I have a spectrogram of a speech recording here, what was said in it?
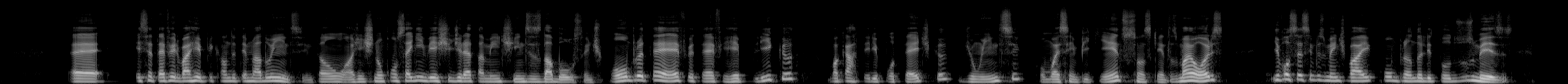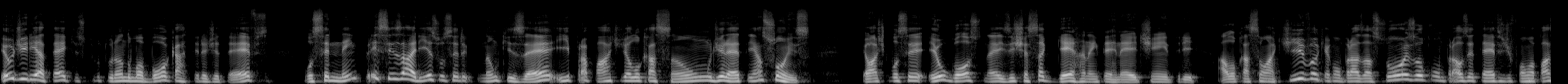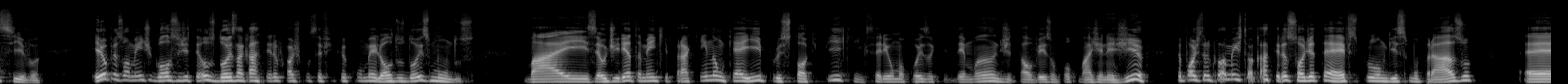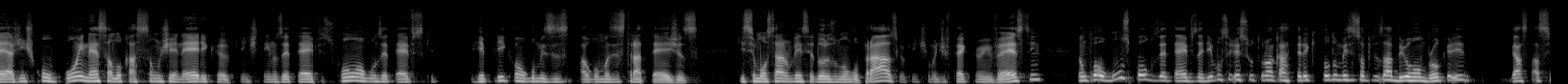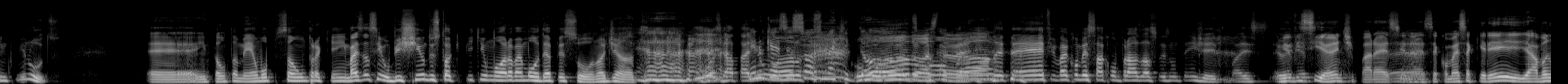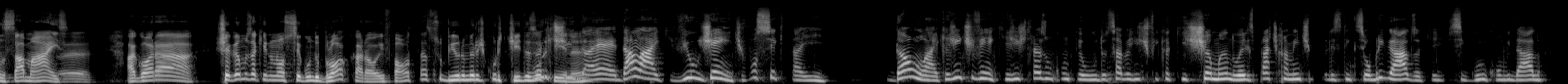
É, esse ETF ele vai replicar um determinado índice. Então, a gente não consegue investir diretamente em índices da bolsa. A gente compra o ETF, o ETF replica uma carteira hipotética de um índice, como o S&P 500, que são as 500 maiores, e você simplesmente vai comprando ali todos os meses. Eu diria até que estruturando uma boa carteira de ETFs, você nem precisaria, se você não quiser, ir para a parte de alocação direta em ações. Eu acho que você, eu gosto, né? Existe essa guerra na internet entre alocação ativa, que é comprar as ações, ou comprar os ETFs de forma passiva. Eu, pessoalmente, gosto de ter os dois na carteira, porque eu acho que você fica com o melhor dos dois mundos. Mas eu diria também que para quem não quer ir para o stock picking, que seria uma coisa que demande talvez um pouco mais de energia, você pode tranquilamente ter uma carteira só de ETFs para o longuíssimo prazo. É, a gente compõe nessa alocação genérica que a gente tem nos ETFs com alguns ETFs que replicam algumas, algumas estratégias que se mostraram vencedoras no longo prazo, que é o que a gente chama de factor investing. Então, com alguns poucos ETFs ali, você já estrutura uma carteira que todo mês você só precisa abrir o home broker e gastar cinco minutos. É, então também é uma opção para quem. Mas assim, o bichinho do stock picking uma hora vai morder a pessoa, não adianta. Você já tá quem não um quer ano, ser sócio do McDonald's? Um ano comprando ETF, vai começar a comprar as ações, não tem jeito. Mas é meio viciante, parece, é. né? Você começa a querer avançar mais. É. Agora, chegamos aqui no nosso segundo bloco, Carol, e falta subir o número de curtidas Curtida, aqui, né? É, dá like, viu? Gente, você que tá aí dá um like. A gente vem aqui, a gente traz um conteúdo, sabe? A gente fica aqui chamando eles, praticamente eles têm que ser obrigados aqui, a gente segura o convidado.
